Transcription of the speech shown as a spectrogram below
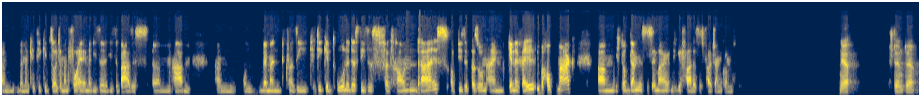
ähm, wenn man Kritik gibt, sollte man vorher immer diese, diese Basis ähm, haben. Ähm, und wenn man quasi Kritik gibt, ohne dass dieses Vertrauen da ist, ob diese Person einen generell überhaupt mag, ähm, ich glaube, dann ist es immer die Gefahr, dass es falsch ankommt. Ja, stimmt, ja.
